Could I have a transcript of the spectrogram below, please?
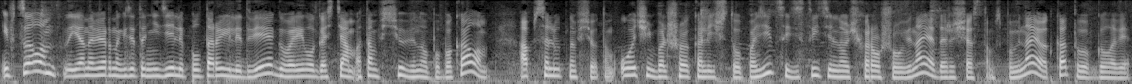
И в целом, я, наверное, где-то недели полторы или две говорила гостям, а там все вино по бокалам, абсолютно все. Там очень большое количество позиций, действительно очень хорошего вина. Я даже сейчас там вспоминаю, откатываю в голове.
